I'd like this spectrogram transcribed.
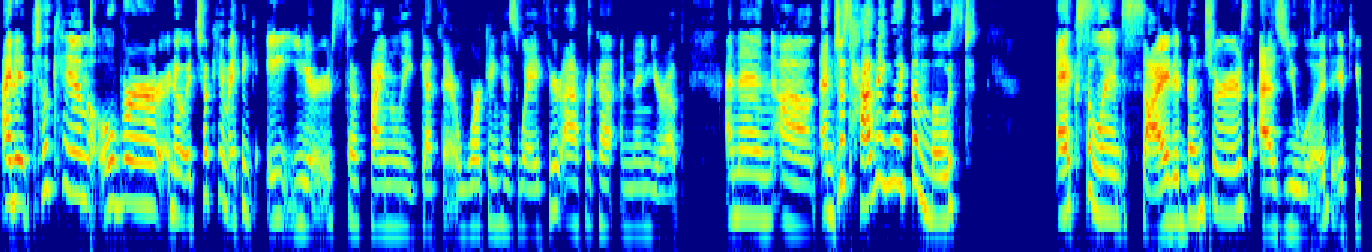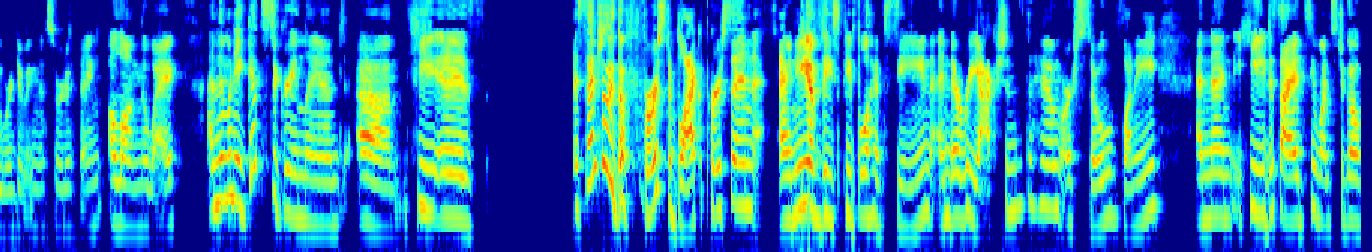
And it took him over, no, it took him, I think, eight years to finally get there, working his way through Africa and then Europe. And then, um, and just having like the most excellent side adventures as you would if you were doing this sort of thing along the way. And then when he gets to Greenland, um, he is essentially the first black person any of these people have seen, and their reactions to him are so funny. And then he decides he wants to go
